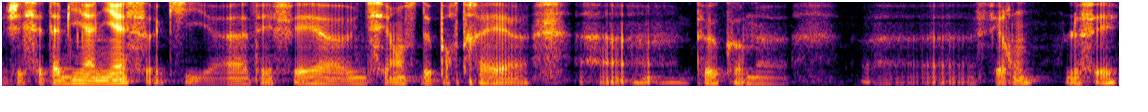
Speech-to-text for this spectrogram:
j'ai cette amie Agnès qui avait fait euh, une séance de portrait un peu comme Ferron le fait.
